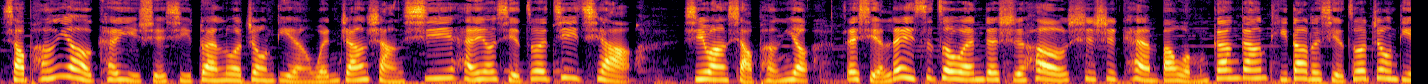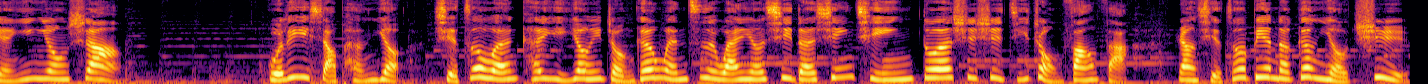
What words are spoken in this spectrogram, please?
小朋友可以学习段落重点、文章赏析，还有写作技巧。希望小朋友在写类似作文的时候，试试看把我们刚刚提到的写作重点应用上。鼓励小朋友写作文，可以用一种跟文字玩游戏的心情，多试试几种方法，让写作变得更有趣。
